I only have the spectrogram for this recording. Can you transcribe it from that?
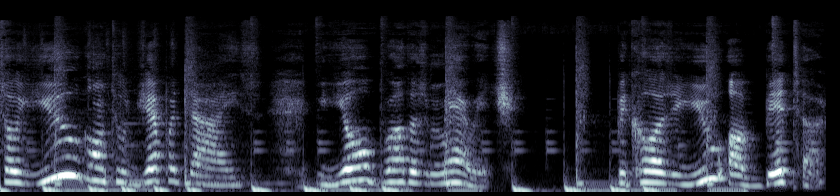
So you going to jeopardize your brother's marriage because you are bitter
